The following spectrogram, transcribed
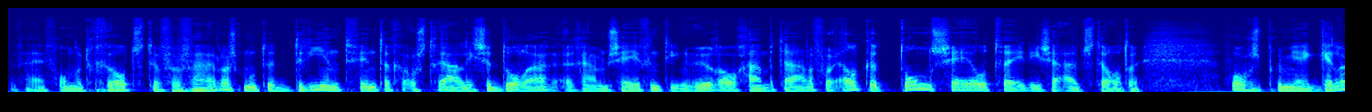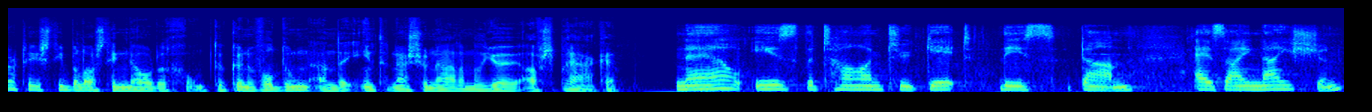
De 500 grootste vervuilers moeten 23 Australische dollar, ruim 17 euro, gaan betalen voor elke ton CO2 die ze uitstoten. Volgens premier Gillard is die belasting nodig om te kunnen voldoen aan de internationale milieuafspraken. Now is the time to get this done. As a nation,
